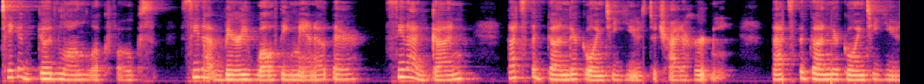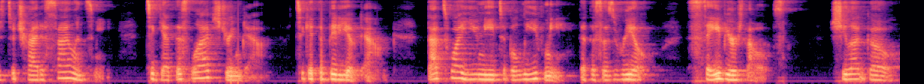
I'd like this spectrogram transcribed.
Take a good long look, folks. See that very wealthy man out there? See that gun? That's the gun they're going to use to try to hurt me. That's the gun they're going to use to try to silence me, to get this live stream down, to get the video down. That's why you need to believe me that this is real. Save yourselves. She let go,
